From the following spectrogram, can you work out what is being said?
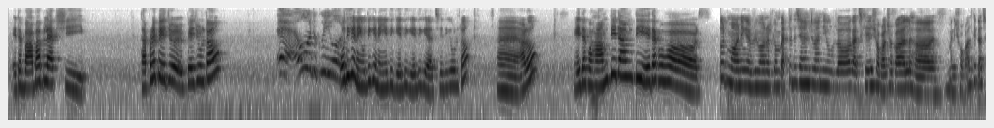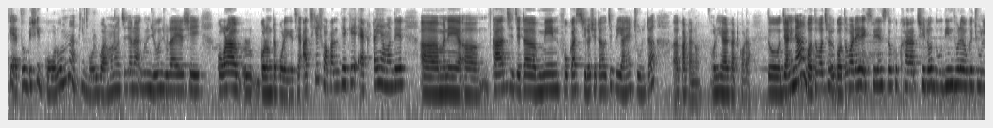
এটা বাবা ব্ল্যাক শিপ তারপরে পেজ পেজুলটাও? ওদিকে নেই ওদিকে নেই, এদিকে এদিকে এদিকে আছে, এদিকে উল্টাও হ্যাঁ আরও এই দেখো হামটি ডামটি এ দেখো horse good morning everyone welcome back to the channel to new blog আজকে সকাল সকাল মানে সকাল থেকে আজকে এত বেশি গরম না, কি বলব? আর মনে হচ্ছে যেন একদম জুন, জুলাইয়ের সেই কড়া গরমটা পড়ে গেছে। আজকে সকাল থেকে একটাই আমাদের মানে কাজ যেটা মেন ফোকাস ছিল সেটা হচ্ছে প্রিয়ানের চুলটা কাটানো, ওর হেয়ার কাট করা। তো জানি না, গত বছর, গতবারের এক্সপিরিয়েন্স তো খুব খারাপ ছিল। দুদিন ধরে ওকে চুল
